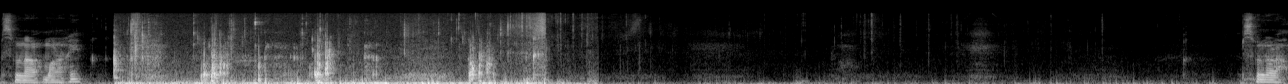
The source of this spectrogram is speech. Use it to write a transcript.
بسم الله الرحمن الرحيم 비스밀라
